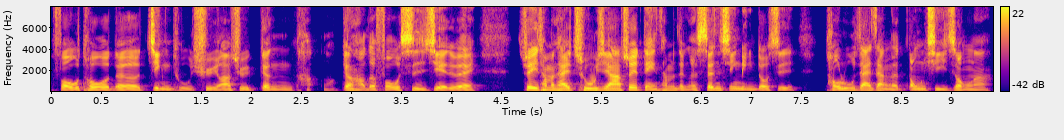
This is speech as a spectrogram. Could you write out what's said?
佛陀的净土去，然后去更好更好的佛世界，对不对？所以他们才出家，所以等于他们整个身心灵都是投入在这样的东西中啊。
